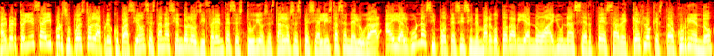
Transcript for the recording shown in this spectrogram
Alberto, y es ahí, por supuesto, la preocupación. Se están haciendo los diferentes estudios, están los especialistas en el lugar. Hay algunas hipótesis, sin embargo, todavía no hay una certeza de qué es lo que está ocurriendo.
